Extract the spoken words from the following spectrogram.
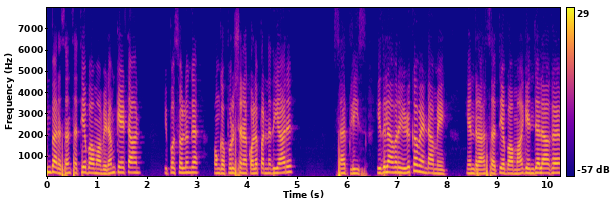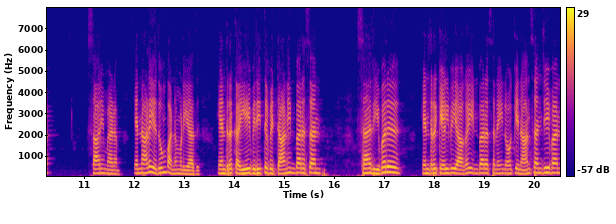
இன்பரசன் சத்யபாமாவிடம் கேட்டான். இப்போ சொல்லுங்க உங்க புருஷனை கொலை பண்ணது யாரு? சார் ப்ளீஸ் இதில் அவரை இழுக்க வேண்டாமே என்றார் சத்யபாமா கெஞ்சலாக. சாரி மேடம் என்னால் எதுவும் பண்ண முடியாது என்று கையை விரித்து விட்டான் இன்பரசன். சார் இவர்? என்ற கேள்வியாக இன்பரசனை நோக்கினான் சஞ்சீவன்.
